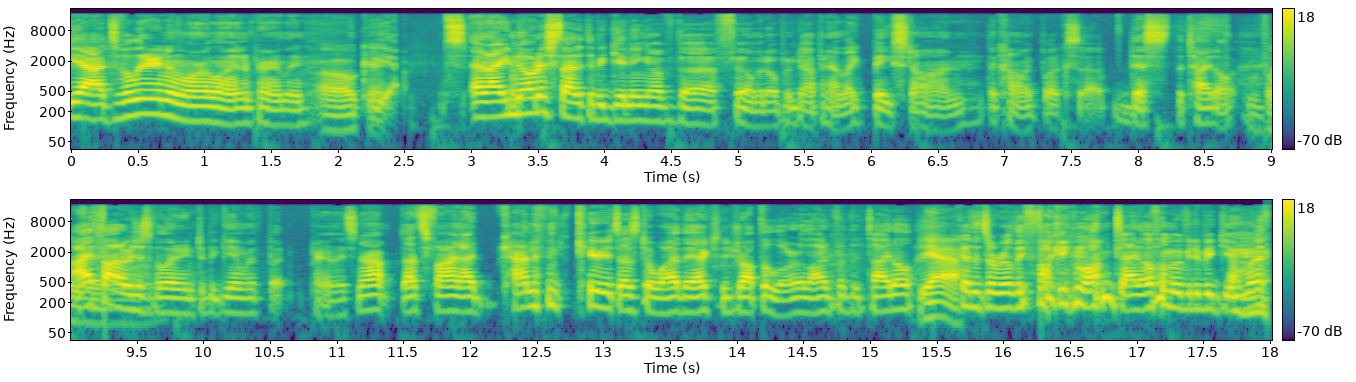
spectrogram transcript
yeah, it's Valerian and Laureline apparently. oh, okay. Yeah. And I noticed that at the beginning of the film, it opened up and had like based on the comic books. Uh, this the title. I thought it was just Valerian to begin with, but apparently it's not. That's fine. I'm kind of curious as to why they actually dropped the Laureline for the title. Yeah. because it's a really fucking long title of a movie to begin with.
